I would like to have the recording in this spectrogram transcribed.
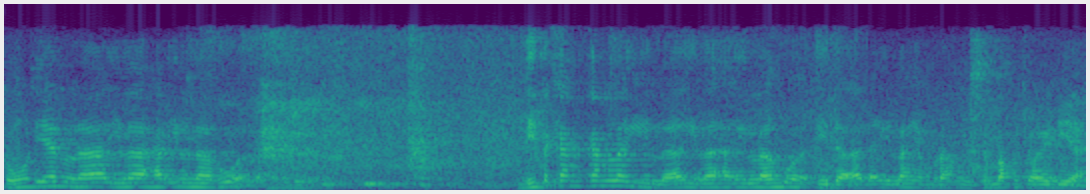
Kemudian la ilaha illahu. Ditekankan lagi la ilaha illahu, tidak ada ilah yang berhak disembah kecuali Dia.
